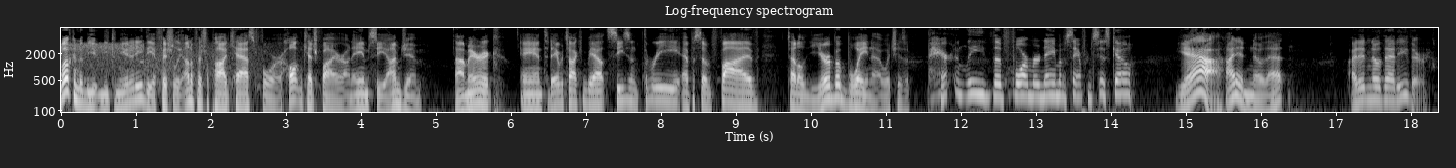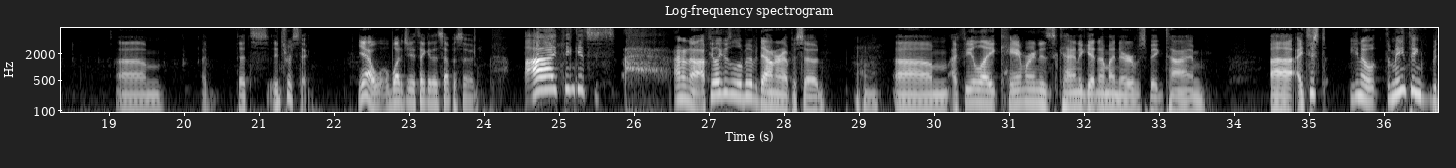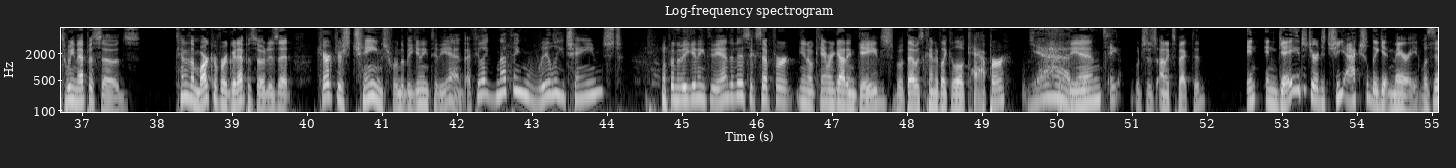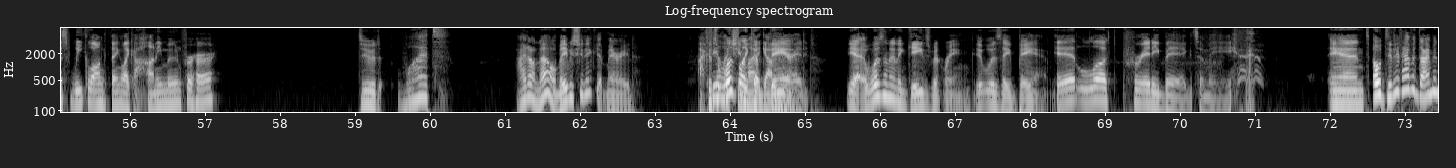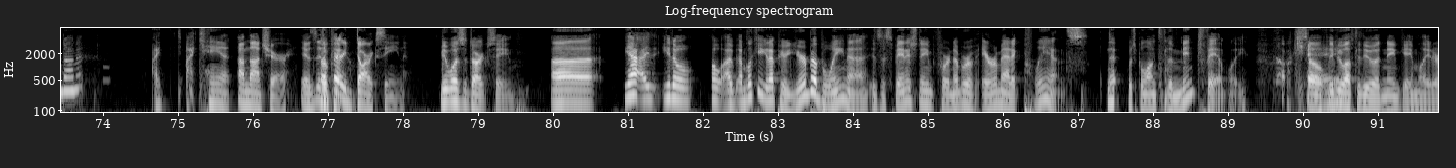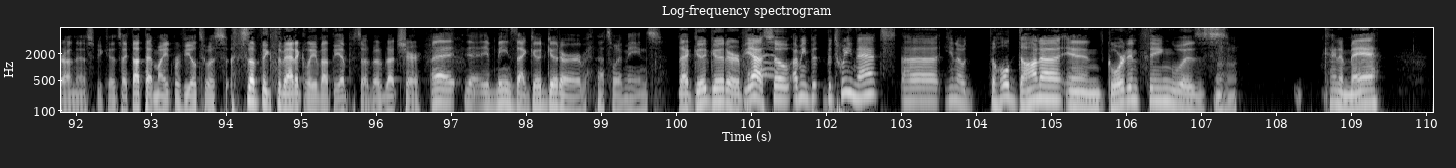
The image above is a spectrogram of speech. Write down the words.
Welcome to Mutiny Community, the officially unofficial podcast for Halt and Catch Fire on AMC. I'm Jim. I'm Eric. And today we're talking about season three, episode five, titled Yerba Buena, which is apparently the former name of San Francisco. Yeah, I didn't know that. I didn't know that either. Um, I, that's interesting. Yeah, what did you think of this episode? I think it's. I don't know. I feel like it was a little bit of a downer episode. Um, I feel like Cameron is kind of getting on my nerves big time. Uh, I just, you know, the main thing between episodes, kind of the marker for a good episode, is that characters change from the beginning to the end. I feel like nothing really changed from the beginning to the end of this, except for you know Cameron got engaged, but that was kind of like a little capper Yeah, at the end, it- which is unexpected. En- engaged, or did she actually get married? Was this week long thing like a honeymoon for her? Dude, what? I don't know. Maybe she did get married I because feel it like was she like a got band. married. Yeah, it wasn't an engagement ring. It was a band. It looked pretty big to me. And oh, did it have a diamond on it? I I can't. I'm not sure. It was it's a very dark scene. It was a dark scene. Uh, yeah, I you know. Oh, I, I'm looking it up here. Yerba buena is a Spanish name for a number of aromatic plants, which belong to the mint family. Okay. So maybe we'll have to do a name game later on this because I thought that might reveal to us something thematically about the episode, but I'm not sure. Uh, it means that good good herb. That's what it means. That good, good herb. Yeah. So, I mean, b- between that, uh, you know, the whole Donna and Gordon thing was kind of meh.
